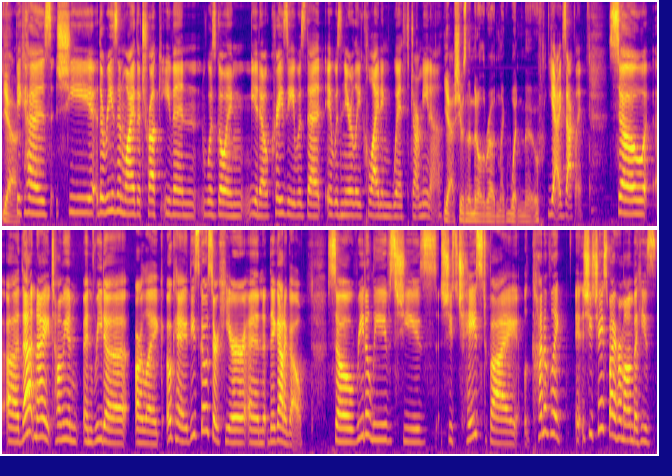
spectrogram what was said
Yeah. because she the reason why the truck even was going you know crazy was that it was nearly colliding with Darmina. yeah, she was in the middle of the road and like wouldn't move. Yeah, exactly. So uh, that night, Tommy and, and Rita are like, okay, these ghosts are here and they gotta go. So Rita leaves. She's she's chased by kind of like she's chased by her mom, but he's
